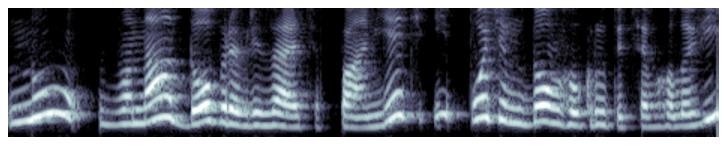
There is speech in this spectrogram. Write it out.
ну, вона добре врізається в пам'ять і потім довго крутиться в голові,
